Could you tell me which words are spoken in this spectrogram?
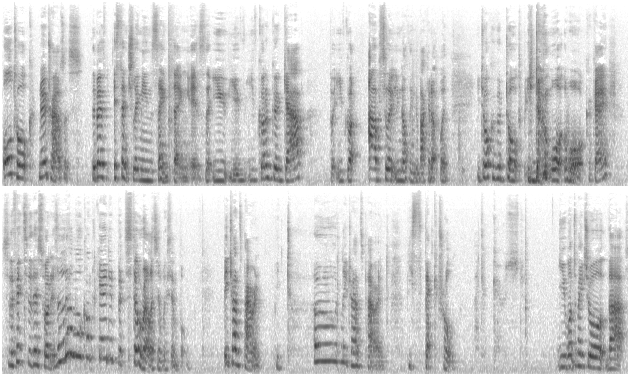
All talk, no trousers. They both essentially mean the same thing. It's that you, you've, you've got a good gab, but you've got absolutely nothing to back it up with. You talk a good talk, but you don't walk the walk, okay? So the fix for this one is a little more complicated, but still relatively simple. Be transparent. Be totally transparent. Be spectral. You want to make sure that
